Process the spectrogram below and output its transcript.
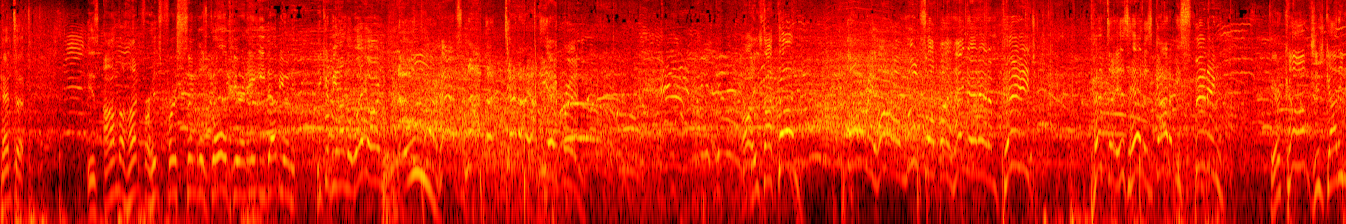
Penta is on the hunt for his first singles gold here in AEW, and he could be on the way, or no, perhaps not the Deadeye on the apron. Oh, he's not done. Here comes. He's got him,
